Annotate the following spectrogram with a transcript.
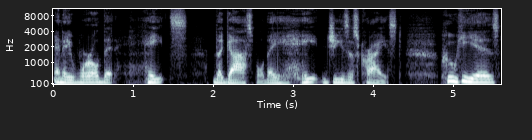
and a world that hates the gospel. They hate Jesus Christ, who he is,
